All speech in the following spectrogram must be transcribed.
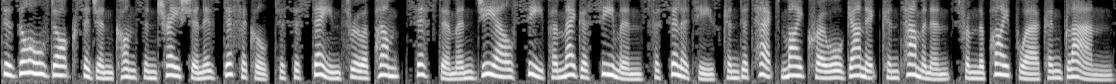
Dissolved oxygen concentration is difficult to sustain through a pumped system and GLC per megasiemens facilities can detect micro-organic contaminants from the pipework and glands.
